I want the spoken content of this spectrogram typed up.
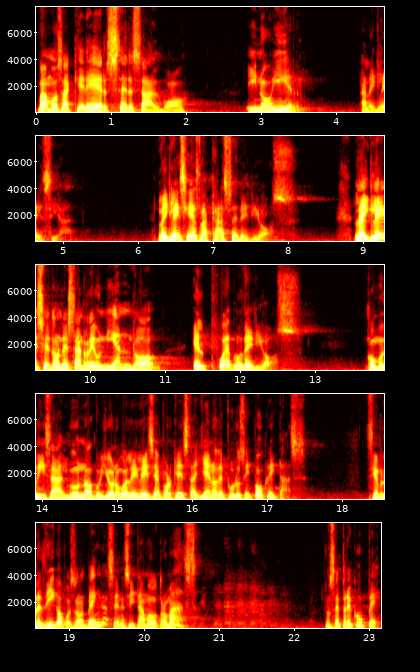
vamos a querer ser salvo y no ir a la iglesia? La iglesia es la casa de Dios. La iglesia es donde están reuniendo el pueblo de Dios. Como dice alguno, pues yo no voy a la iglesia porque está lleno de puros hipócritas. Siempre les digo, pues no vengas, necesitamos otro más. No se preocupe.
